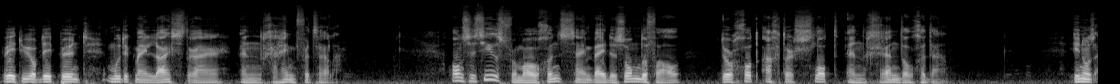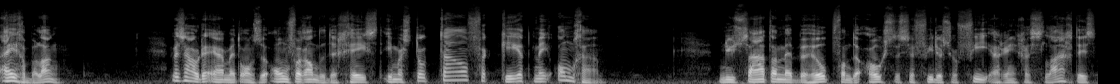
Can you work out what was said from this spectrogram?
Weet u, op dit punt moet ik mijn luisteraar een geheim vertellen. Onze zielsvermogens zijn bij de zondeval door God achter slot en grendel gedaan. In ons eigen belang. We zouden er met onze onveranderde geest immers totaal verkeerd mee omgaan. Nu Satan met behulp van de Oosterse filosofie erin geslaagd is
